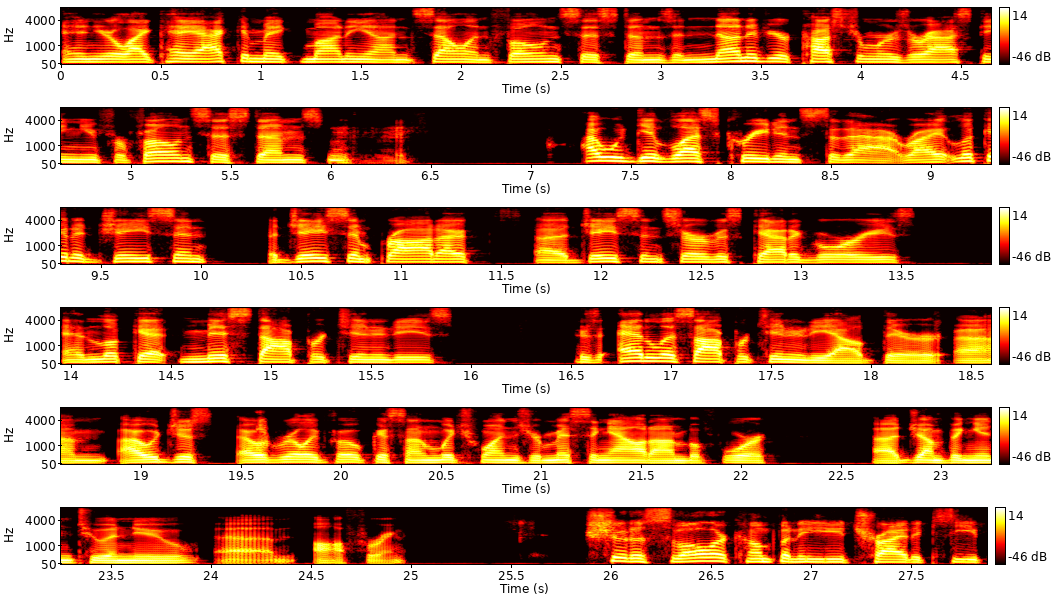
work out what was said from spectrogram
and you're like, hey, I can make money on selling phone systems and none of your customers are asking you for phone systems, mm-hmm. I would give less credence to that, right? Look at adjacent adjacent products, uh, adjacent service categories and look at missed opportunities. There's endless opportunity out there. Um, I would just, I would really focus on which ones you're missing out on before uh, jumping into a new um, offering. Should a smaller company try to keep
